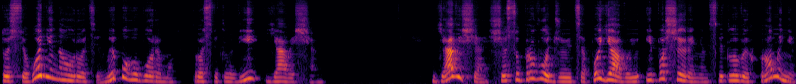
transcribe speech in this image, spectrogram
Тож сьогодні на уроці ми поговоримо про світлові явища. Явища, що супроводжуються появою і поширенням світлових променів,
